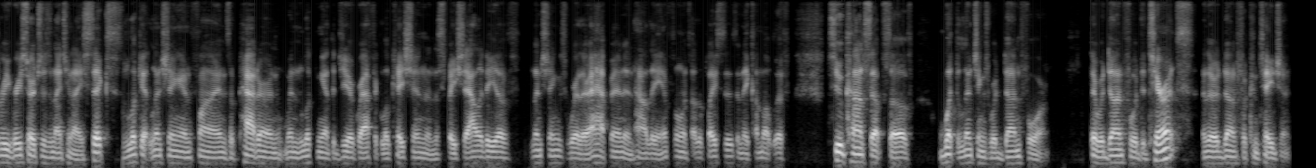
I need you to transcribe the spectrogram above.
three researchers in 1996, look at lynching and finds a pattern when looking at the geographic location and the spatiality of lynchings, where they happen and how they influence other places. And they come up with two concepts of what the lynchings were done for. They were done for deterrence and they were done for contagion.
